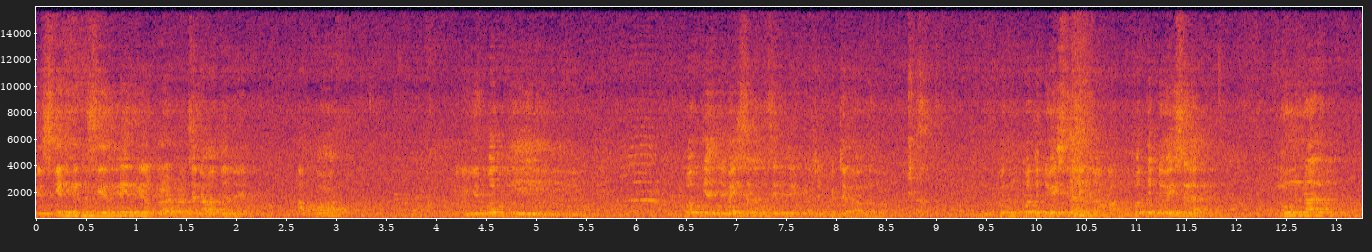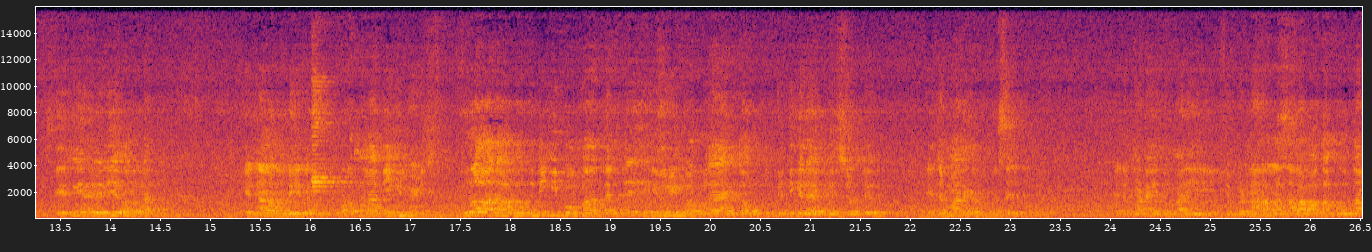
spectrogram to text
மிஸ்கினுக்கு இந்த சிறுநீர்கள் பிரச்சனை வந்தது. அப்போ இருபத்தி முப்பத்தி அஞ்சு வயசுல அந்த சிறுநீர் பிரச்சனை பிரச்சனை வந்தது. முப்பது முப்பத்தெட்டு வயசு நினைக்கிறேன் ஆமாம் முப்பத்தெட்டு வயசுல. மூணு நாள் சிறுநீர் வெளியே வரல. என்னால் முடியல. உடம்புலாம் வீங்கி போயிடுச்சு. மூணாவது நாள் வந்து போகும்போது தெரிஞ்சு யூரின் வரல ஏதோ ரொம்ப கிரிட்டிக்கல் ஆகிடுச்சு சொல்லிட்டு எஜமானுக்கு மெசேஜ் பண்ணேன் எஜமானே இந்த மாதிரி இப்படின்னா நல்லா சலமாக தான் கொடுத்தா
